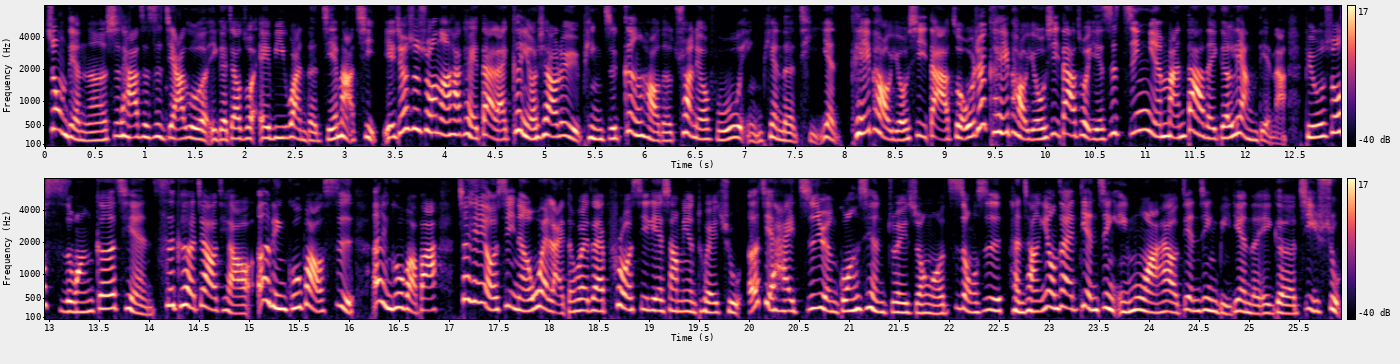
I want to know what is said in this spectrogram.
重点呢，是它这次加入了一个叫做 AV One 的解码器，也就是说呢，它可以带来更有效率、品质更好的串。串流服务影片的体验，可以跑游戏大作，我觉得可以跑游戏大作也是今年蛮大的一个亮点啊。比如说《死亡搁浅》、《刺客教条》、《恶灵古堡四》、《恶灵古堡八》这些游戏呢，未来都会在 Pro 系列上面推出，而且还支援光线追踪哦。这种是很常用在电竞荧幕啊，还有电竞笔电的一个技术，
